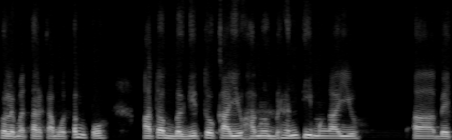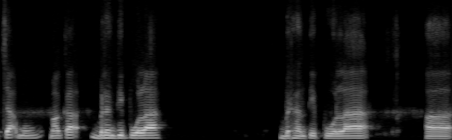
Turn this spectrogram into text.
kilometer kamu tempuh, atau begitu kayuhanmu berhenti mengayuh uh, becakmu, maka berhenti pula berhenti pula uh,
